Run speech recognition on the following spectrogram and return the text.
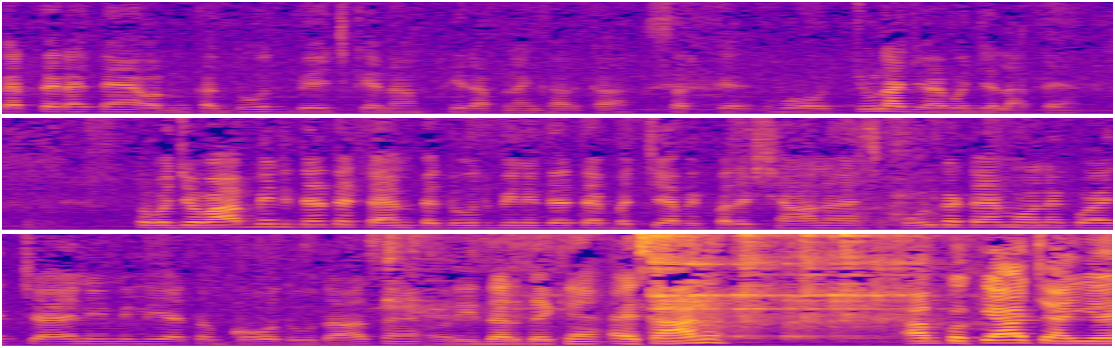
करते रहते हैं और उनका दूध बेच के ना फिर अपने घर का सर के वो चूल्हा जो है वो जलाते हैं। तो वो जवाब भी नहीं देते टाइम पे दूध भी नहीं देते, बच्चे अभी परेशान हैं, स्कूल का टाइम होने को है, चाय नहीं मिली है तो बहुत उदास हैं और इधर देखें, एहसान, आपको क्या चाहिए?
